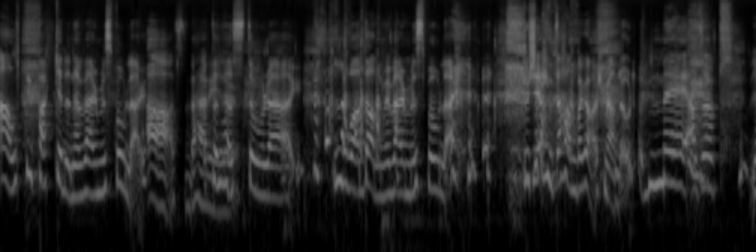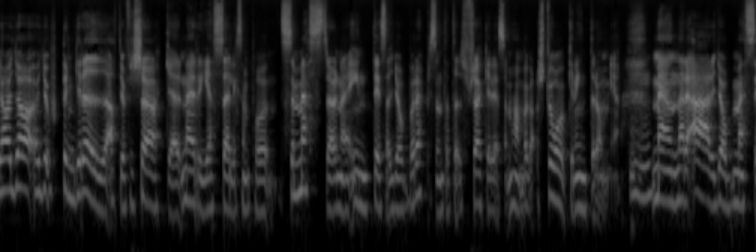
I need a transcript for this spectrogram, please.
alltid packar dina värmespolar. ja så det här är Den ju... här stora lådan med värmespolar. Du kör inte handbagage med andra ord. Nej, alltså jag, jag har gjort en grej att jag försöker när jag reser liksom på semestrar när jag inte är så jobb och representativt försöker resa med handbagage. Då åker inte de med. Men när det är jobbmässigt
